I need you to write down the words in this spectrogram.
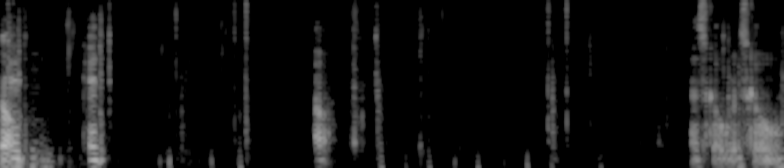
Got Good. Good. Oh. Let's go, let's go.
